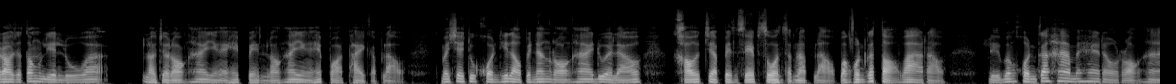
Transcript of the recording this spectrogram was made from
เราจะต้องเรียนรู้ว่าเราจะร้องไห้ยังไงให้เป็นร้องไห้ยังไงให้ปลอดภัยกับเรา ไม่ใช่ทุกคนที่เราไปนั่งร้องไห้ด้วยแล้ว เขาจะเป็นเซฟโซนสำหรับเรา บางคนก็ต่อว่าเรา หรือบางคนก็ห้ามไม่ให้เราร้องไห้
